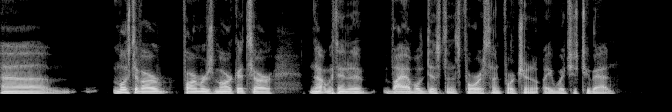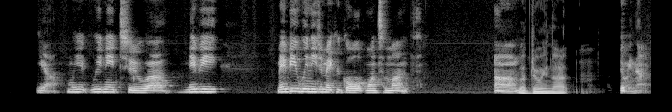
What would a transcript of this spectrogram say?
Um, most of our farmers markets are not within a viable distance for us, unfortunately, which is too bad. Yeah, we we need to uh, maybe maybe we need to make a goal of once a month um, of doing that doing that.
